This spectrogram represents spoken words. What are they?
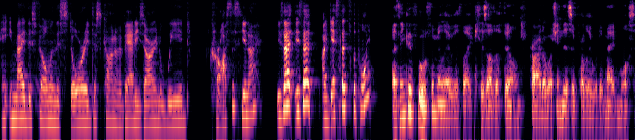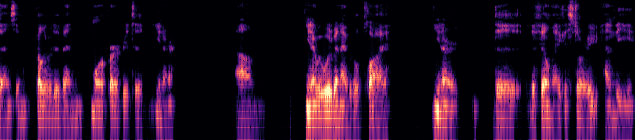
He made this film and this story just kind of about his own weird crisis, you know? Is that is that I guess that's the point? I think if we were familiar with like his other films prior to watching this, it probably would have made more sense and probably would have been more appropriate to you know, um, you know, we would have been able to apply, you know, the the filmmaker story and the,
